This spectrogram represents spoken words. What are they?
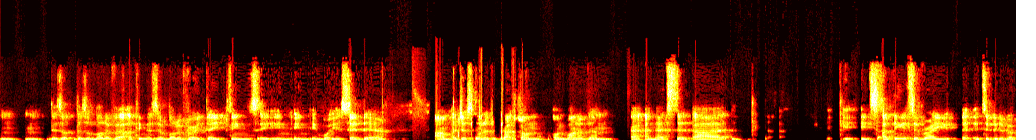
Mm-hmm. There's a there's a lot of uh, I think there's a lot of very deep things in in, in what you said there. Um, I just wanted to touch on on one of them, uh, and that's that uh, it's I think it's a very it's a bit of a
